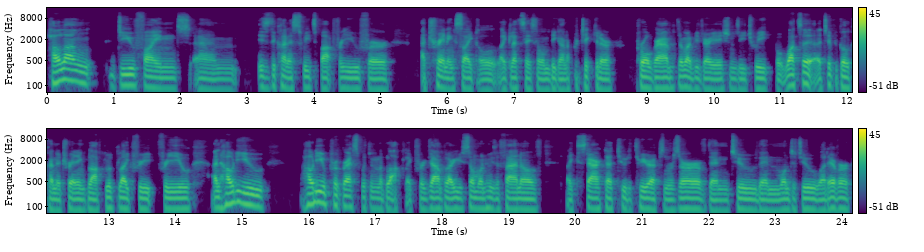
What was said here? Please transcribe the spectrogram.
How long do you find um, is the kind of sweet spot for you for a training cycle? Like, let's say someone being on a particular program, there might be variations each week, but what's a, a typical kind of training block look like for for you? And how do you how do you progress within the block? Like, for example, are you someone who's a fan of like start at two to three reps in reserve, then two, then one to two, whatever?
